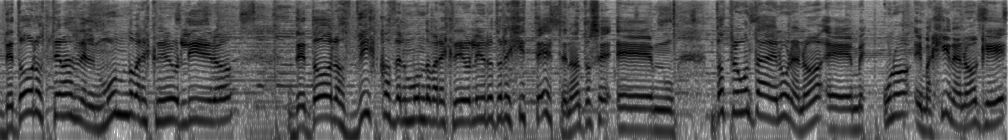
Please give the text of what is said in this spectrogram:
de todos los temas del mundo para escribir un libro, de todos los discos del mundo para escribir un libro, tú elegiste este, ¿no? Entonces, eh, dos preguntas en una, ¿no? Eh, me- uno imagina, ¿no? Que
